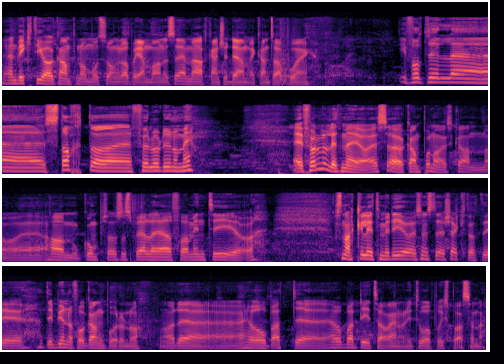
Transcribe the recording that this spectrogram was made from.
en viktigere kamp nå mot Sogndal på hjemmebane, så er det kanskje der vi kan ta poeng. I forhold til eh, Start, da, følger du noe med? Jeg følger litt med, ja. Jeg ser kamper når jeg skal. og Jeg har noen kompiser som spiller her fra min tid. og snakker litt med de, og jeg syns det er kjekt at de, at de, begynner å få gang på det nå. og det, jeg, håper at, jeg, håper at, de tar en av de to opprykksplassene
